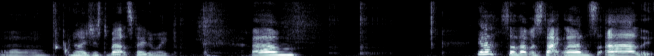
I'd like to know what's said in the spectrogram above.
Uh, And I just about stayed awake. Um, yeah, so that was Stacklands. Uh, the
